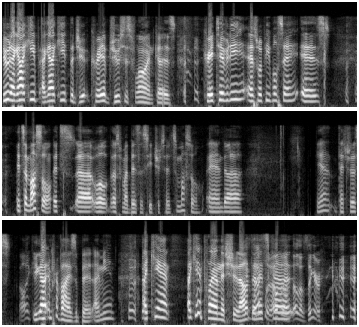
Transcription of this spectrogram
Dude, I gotta keep I gotta keep the ju- creative juices flowing because creativity, as what people say, is it's a muscle. It's uh, well, that's what my business teacher said. It's a muscle, and uh, yeah, that's just I like you gotta improvise a bit. I mean, I can't I can't plan this shit out. Then it's Exactly, that was a- that was a zinger.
